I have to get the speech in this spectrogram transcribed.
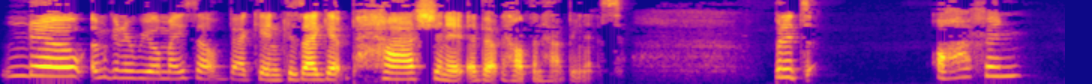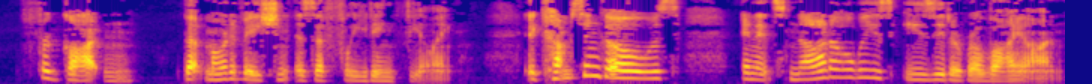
No, I'm going to reel myself back in because I get passionate about health and happiness. But it's often forgotten that motivation is a fleeting feeling. It comes and goes, and it's not always easy to rely on.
